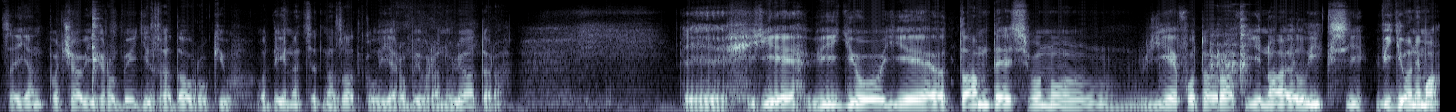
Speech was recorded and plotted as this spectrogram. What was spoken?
Це я почав їх робити і згадав років 11 назад, коли я робив гранулятора. Е, Є відео, є там десь воно, є фотографії на Еліксі. Відео нема.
